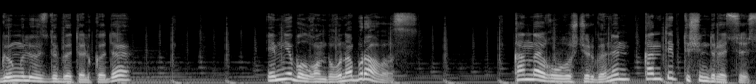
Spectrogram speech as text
көңүлүбүздү бөтөлкөдө эмне болгондугуна бурабыз кандай кубулуш жүргөнүн кантип түшүндүрөсүз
